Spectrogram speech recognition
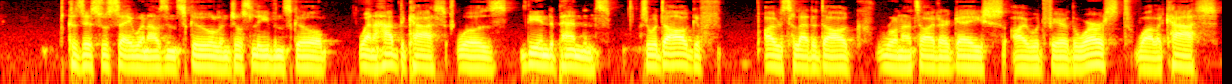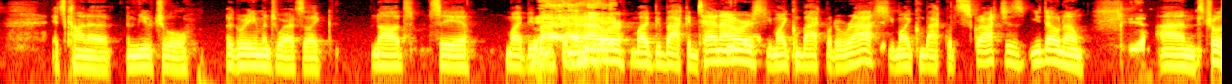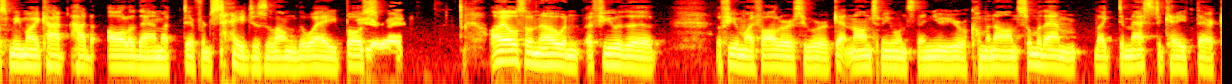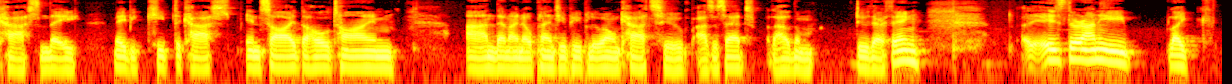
because this was say when I was in school and just leaving school, when I had the cat was the independence. So a dog, if I was to let a dog run outside our gate, I would fear the worst. While a cat, it's kind of a mutual agreement where it's like nod, see you. Might be back in an hour, might be back in 10 hours. You might come back with a rash. You might come back with scratches. You don't know. And trust me, my cat had all of them at different stages along the way. But right. I also know, and a few of the a few of my followers who were getting on to me once they knew you were coming on, some of them like domesticate their cats and they maybe keep the cat inside the whole time. And then I know plenty of people who own cats who, as I said, allow them do their thing. Is there any like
